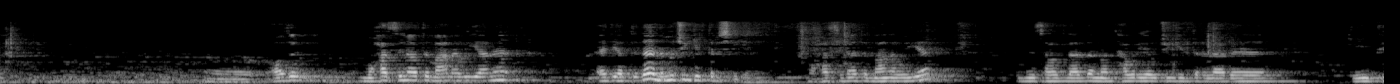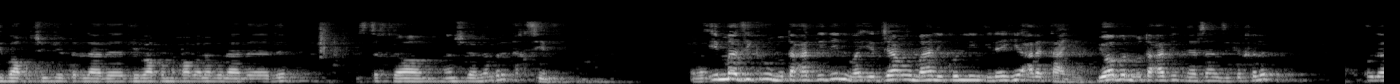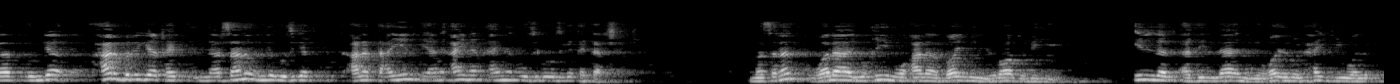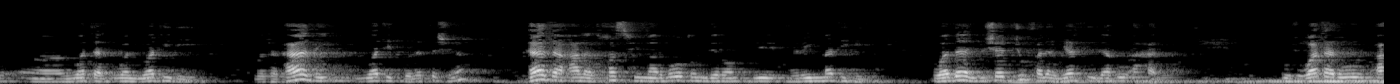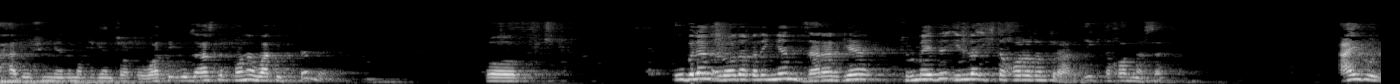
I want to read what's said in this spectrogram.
Hozir muhassinoti ma'naviyani aytyaptida nima uchun keltirishligi? Muhassinoti ma'naviya sabablaridan man tavriya uchun keltiriladi keyin tiboq uchun keltiriladi tiboqi muqobala bo'ladi deb istihrom mana shulardan biri taqsim. Imma zikru mutaaddidin va irja'u mali ilayhi ala tayin. Yo bir mutaaddid narsani zikr qilib ular unga har biriga narsani unga o'ziga ala tayin ya'ni aynan aynan o'ziga o'ziga qaytarishadi masalan vala yuqimu ala doymin yuradu bihi إلا الأذلان غير الحي والوتد هذه وتد هذا على الخصف مربوط برمته وذا يشج فلا يرثي له أحد vatadu ahadu shunga nima qilgan chog'i? Vati o'zi asli xona vatidda ho'p u bilan iroda qilingan zararga turmaydi illo ikkita xor odam turadi. Ikkita xor narsa. Ayrul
